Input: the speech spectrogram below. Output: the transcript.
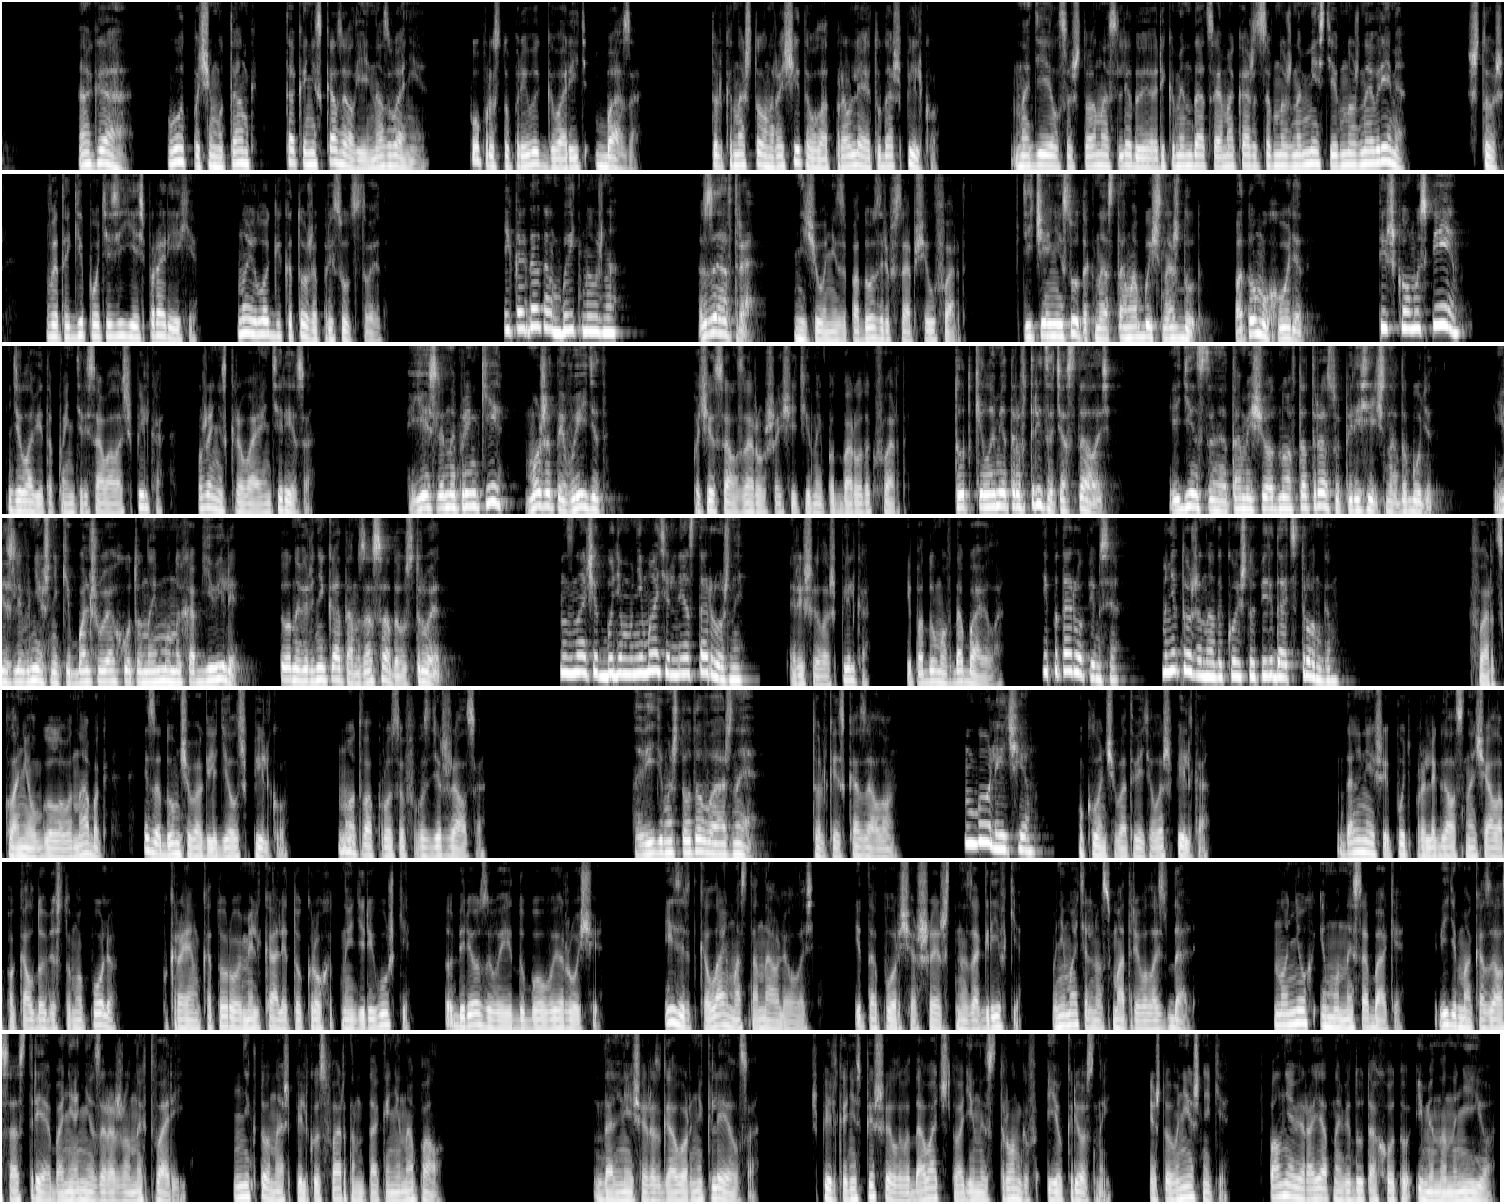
«Ага, вот почему танк так и не сказал ей название. Попросту привык говорить «база». Только на что он рассчитывал, отправляя туда шпильку? Надеялся, что она, следуя рекомендациям, окажется в нужном месте и в нужное время? Что ж, в этой гипотезе есть прорехи но и логика тоже присутствует. «И когда там быть нужно?» «Завтра», – ничего не заподозрив, сообщил Фарт. «В течение суток нас там обычно ждут, потом уходят». «Пешком успеем?» – деловито поинтересовалась Шпилька, уже не скрывая интереса. «Если напрямки, может и выйдет», – почесал заросший щетиной подбородок Фарт. «Тут километров тридцать осталось. Единственное, там еще одну автотрассу пересечь надо будет. Если внешники большую охоту на иммунных объявили, то наверняка там засады устроят». «Значит, будем внимательны и осторожны», – решила Шпилька и, подумав, добавила. «И поторопимся. Мне тоже надо кое-что передать Стронгам». Фарт склонил голову на бок и задумчиво оглядел Шпильку, но от вопросов воздержался. «Видимо, что-то важное», – только и сказал он. «Более чем», – уклончиво ответила Шпилька. Дальнейший путь пролегал сначала по колдобистому полю, по краям которого мелькали то крохотные деревушки, то березовые и дубовые рощи. Изредка Лайм останавливалась и, топорща шерсть на загривке, внимательно всматривалась вдаль. Но нюх иммунной собаки, видимо, оказался острее обоняния зараженных тварей. Никто на шпильку с фартом так и не напал. Дальнейший разговор не клеился. Шпилька не спешила выдавать, что один из стронгов ее крестный, и что внешники вполне вероятно ведут охоту именно на нее.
